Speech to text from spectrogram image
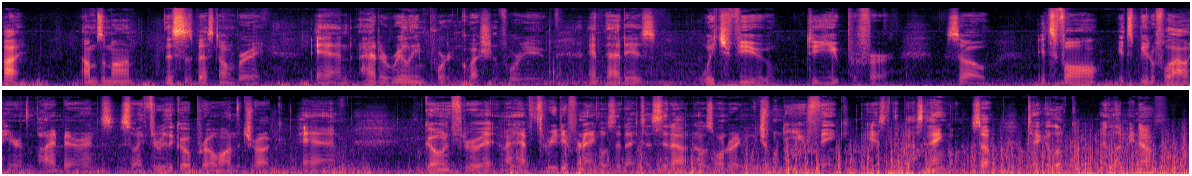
Hi, I'm Zaman, this is Best Hombre, and I had a really important question for you, and that is, which view do you prefer? So, it's fall, it's beautiful out here in the Pine Barrens, so I threw the GoPro on the truck, and I'm going through it, and I have three different angles that I tested out, and I was wondering, which one do you think is the best angle? So, take a look, and let me know.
